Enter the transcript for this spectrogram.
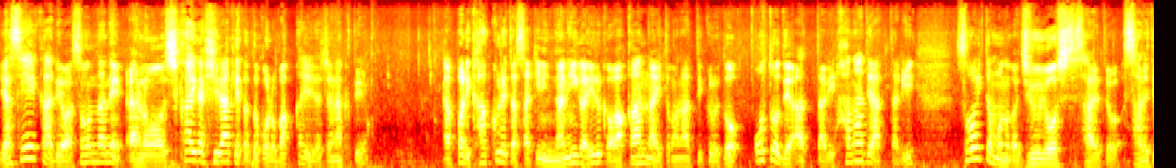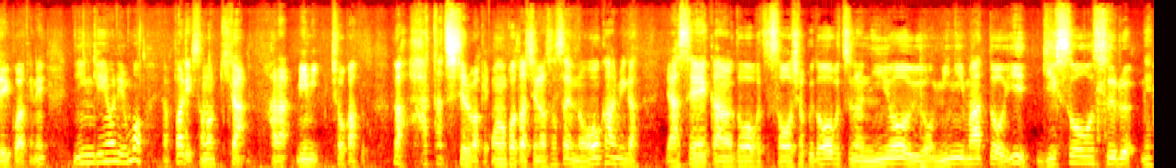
野生下ではそんなね、あの、視界が開けたところばっかりじゃなくてよ。やっぱり隠れた先に何がいるか分かんないとかなってくると、音であったり、鼻であったり、そういったものが重要視されて、されていくわけね。人間よりも、やっぱりその器官、鼻、耳、聴覚、が発達してるわけ。この子たちの祖先の狼が野生下の動物、草食動物の匂いを身にまとい、偽装する。ね。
